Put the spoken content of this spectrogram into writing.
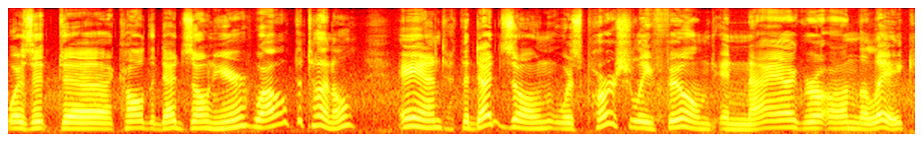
was it uh, called The Dead Zone here? Well, the tunnel. And The Dead Zone was partially filmed in Niagara-on-the-Lake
